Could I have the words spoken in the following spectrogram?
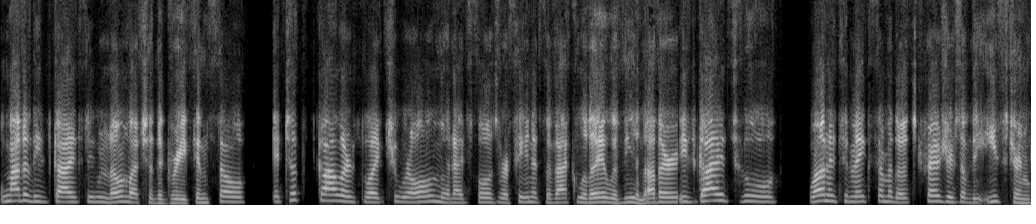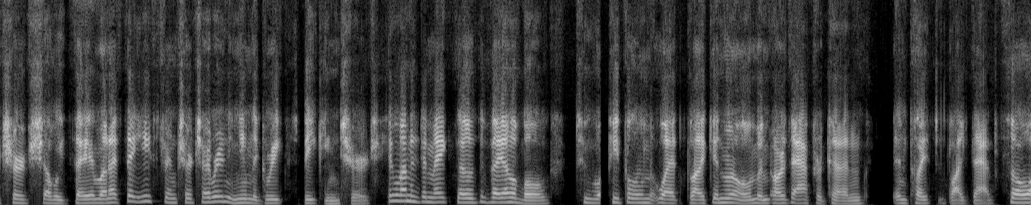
a lot of these guys didn't know much of the Greek, and so it took scholars like Jerome and I suppose Rufinus of Aquileia would be another. These guys who wanted to make some of those treasures of the Eastern Church, shall we say. And when I say Eastern Church, I really mean the Greek-speaking church. He wanted to make those available to people in the West, like in Rome and North Africa and in places like that. So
